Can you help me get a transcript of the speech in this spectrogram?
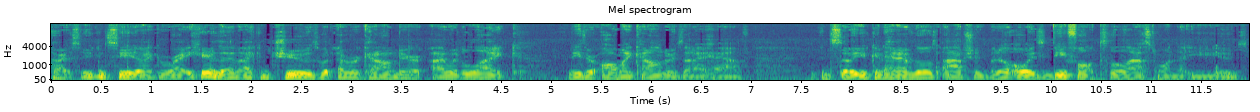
Alright, so you can see like right here then I can choose whatever calendar I would like. These are all my calendars that I have. And so you can have those options, but it'll always default to the last one that you used.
